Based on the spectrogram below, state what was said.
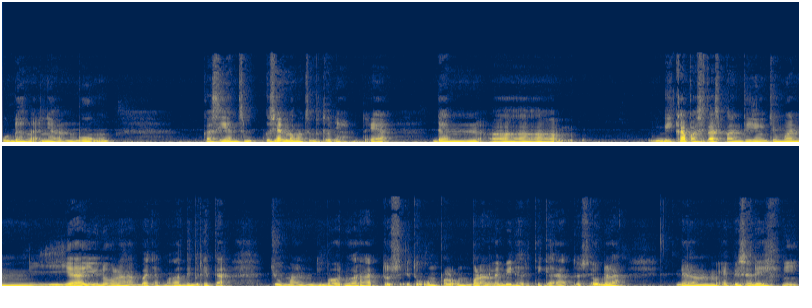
udah nggak nyambung kasihan kasihan banget sebetulnya gitu ya. Dan uh, di kapasitas panti yang cuman iya you know lah banyak banget di berita. Cuman di bawah 200 itu umpel-umpelan lebih dari 300 ya udahlah dalam episode ini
